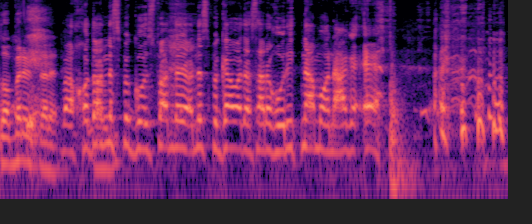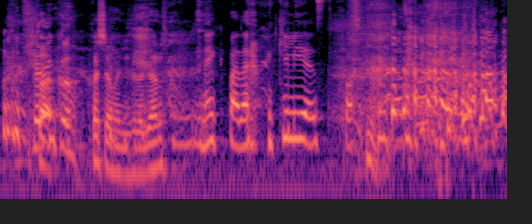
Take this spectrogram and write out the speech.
خب بریم سره و خدا نصف گوسفند یا نصف گاو در سر غوریت نمانه اگه اه. شروع کن. خوش آمدی یسرا جان. نه که پدر وکیلی است.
